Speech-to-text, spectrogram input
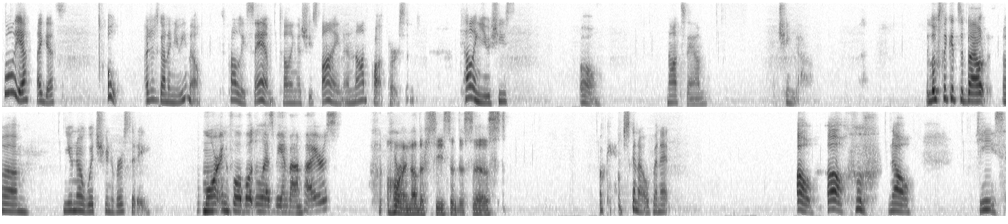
Well, yeah, I guess. Oh, I just got a new email. It's probably Sam telling us she's fine and not pod person. Telling you she's. Oh, not Sam. Chinga. It looks like it's about, um, you know which university. More info about the lesbian vampires. Or another cease and desist. Okay, I'm just gonna open it. Oh, oh, whew, no. Jeez,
